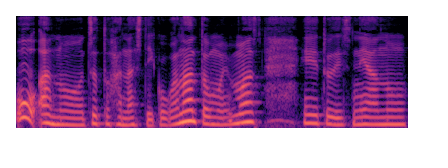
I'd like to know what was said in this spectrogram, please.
をあのちょっと話していこうかなと思います。えっ、とですねあの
